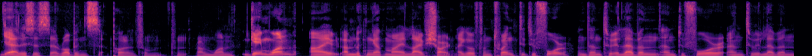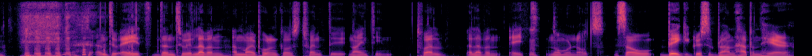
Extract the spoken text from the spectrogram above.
Yeah, this is uh, Robin's opponent from, from round one. Game one, I, I'm looking at my live chart. I go from 20 to 4, and then to 11, and to 4, and to 11, and to 8, then to 11. And my opponent goes 20, 19, 12, 11, 8. no more notes. So, big Griselbrand happened here.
